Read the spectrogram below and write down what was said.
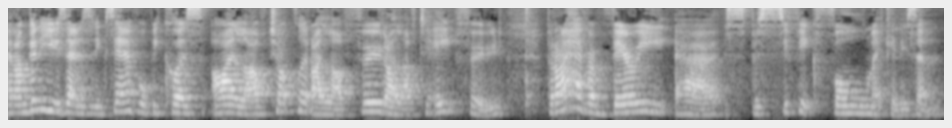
And I'm going to use that as an example because I love chocolate, I love food, I love to eat food, but I have a very uh, specific full mechanism.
